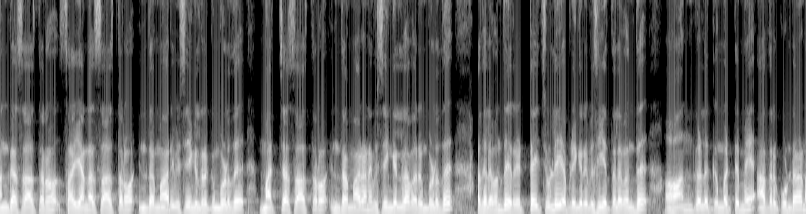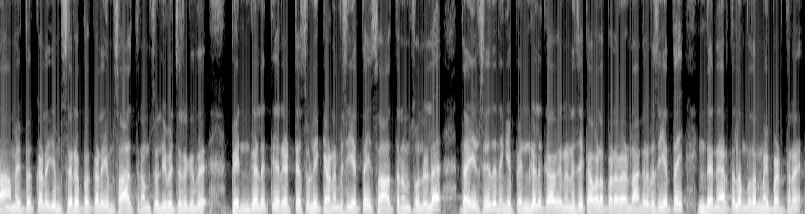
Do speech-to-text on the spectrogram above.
அங்க சாஸ்திரம் சயன சாஸ்திரம் இந்த மாதிரி விஷயங்கள் இருக்கும் பொழுது மச்ச சாஸ்திரம் இந்த மாதிரியான விஷயங்கள்லாம் வரும் பொழுது அதில் வந்து ரெட்டை சுழி அப்படிங்கிற விஷயத்தில் வந்து ஆண்களுக்கு மட்டுமே அதற்குண்டான அமைப்புகளையும் சிறப்புகளையும் சாஸ்திரம் சொல்லி வச்சிருக்குது. பெண்களுக்கு ரெட்டை சுழிக்கான விஷயத்தை சாஸ்திரம் சொல்லலை. தயவுசெய்து நீங்கள் பெண்களுக்காக நினச்சி கவலைப்பட வேண்டாங்கிற விஷயத்தை இந்த நேரத்தில் முதன்மைப்படுத்துகிறேன்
